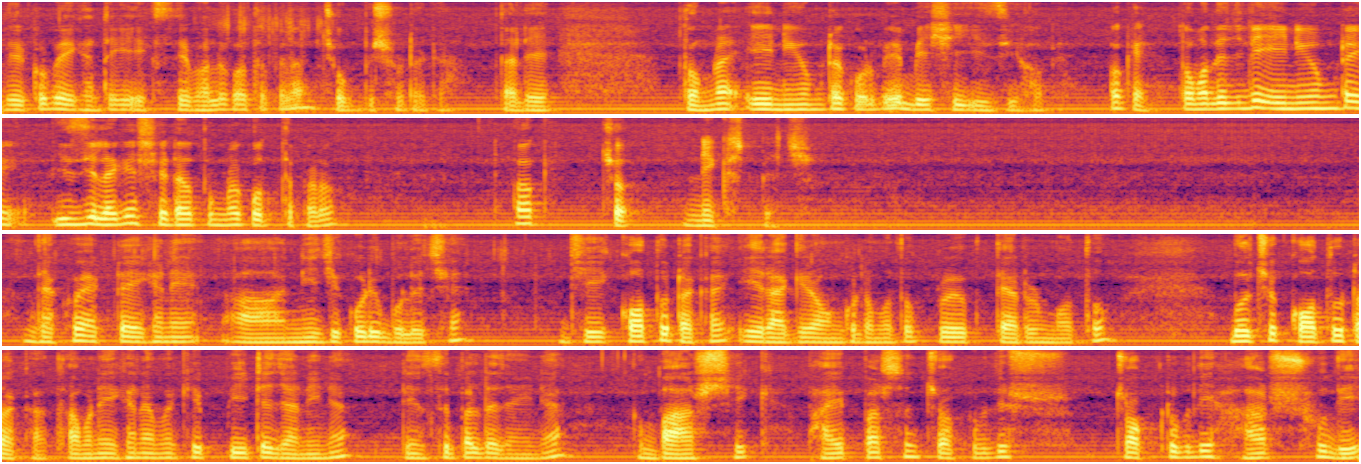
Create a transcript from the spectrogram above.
বের করব। এখান থেকে এক্স ভালো কত পেলাম? চব্বিশশো টাকা। তাহলে তোমরা এই নিয়মটা করবে, বেশি ইজি হবে। ওকে, তোমাদের যদি এই নিয়মটা ইজি লাগে, সেটাও তোমরা করতে পারো। ওকে, চল নেক্সট পেজ দেখো, একটা এখানে নিজে করে বলেছে যে কত টাকা এর আগের অঙ্কটার মতো, প্রয়োগ তেরোর মতো বলছে কত টাকা? তার মানে এখানে আমাকে পিটা জানি না প্রিন্সিপালটা জানি না। বার্ষিক ফাইভ পার্সেন্ট চক্রবৃদ্ধি চক্রবৃদ্ধি হার সুদে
